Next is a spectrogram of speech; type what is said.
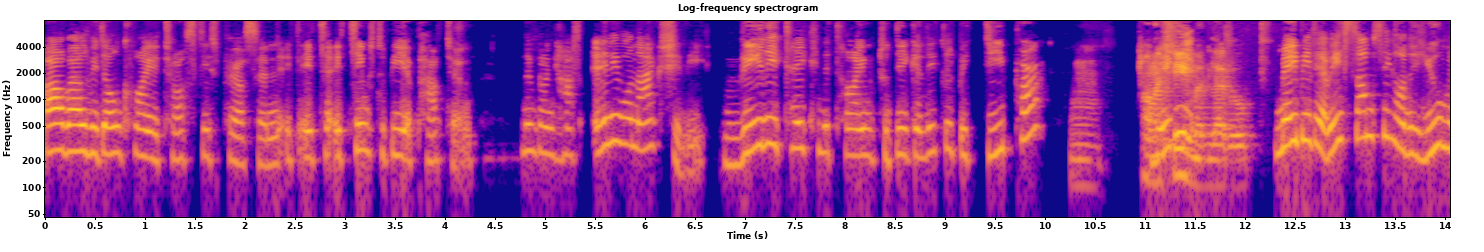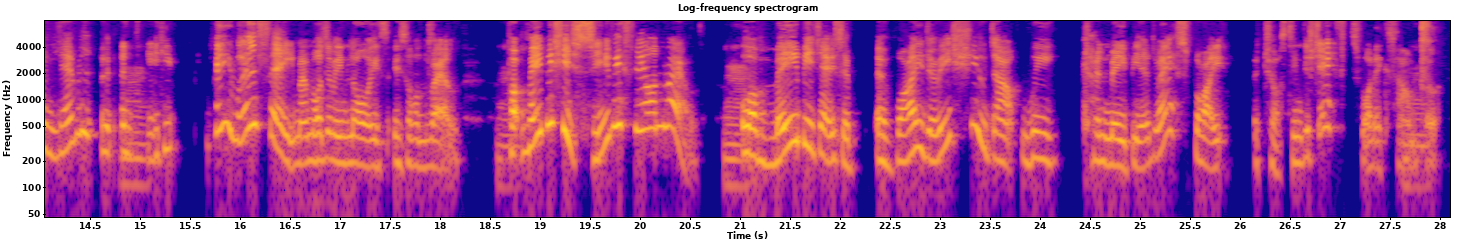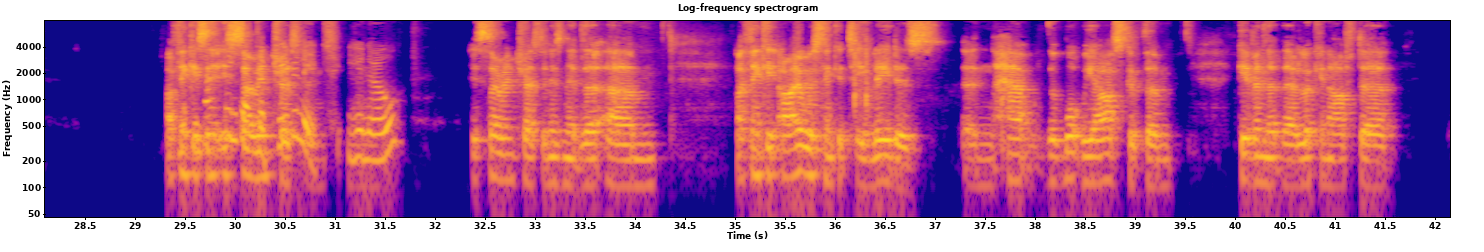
oh well we don't quite trust this person. It, it, it seems to be a pattern and i'm going has anyone actually really taken the time to dig a little bit deeper mm. on maybe, a human level maybe there is something on a human level and mm. he may well say my mother-in-law is, is unwell mm. but maybe she's seriously unwell Mm. Or maybe there's a, a wider issue that we can maybe address by adjusting the shifts, for example. Mm. I think it's, it's so interesting. You know, it's so interesting, isn't it? That um, I think it, I always think of team leaders and how the, what we ask of them, given that they're looking after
